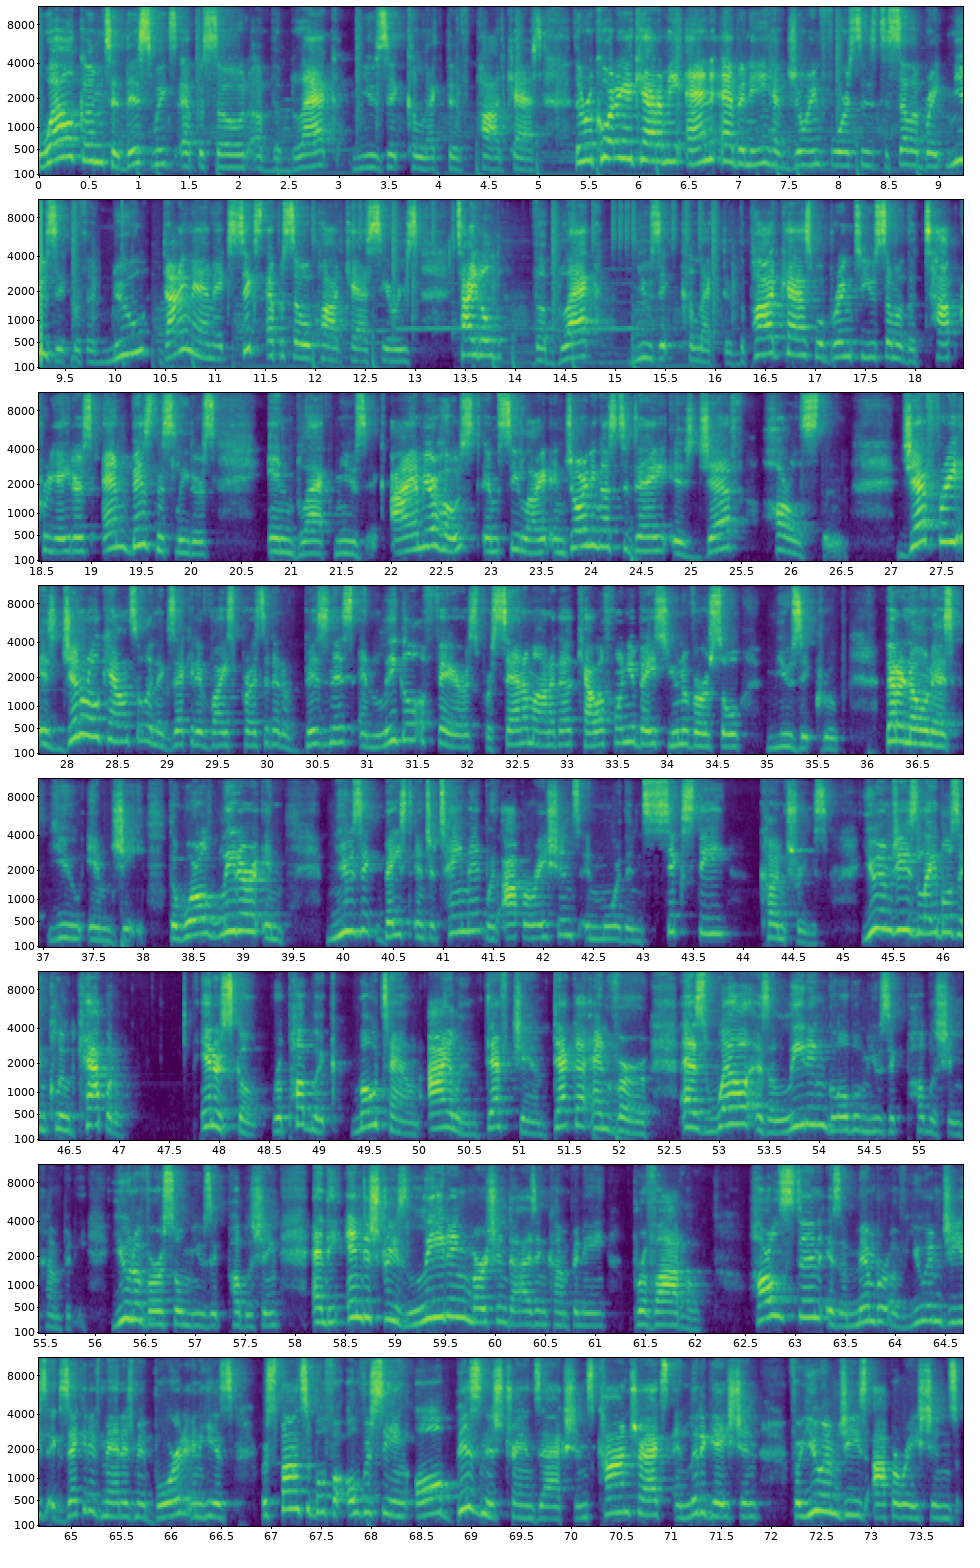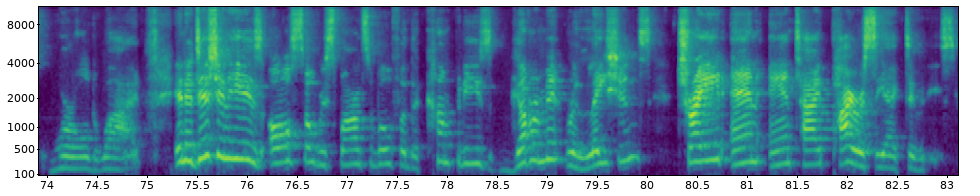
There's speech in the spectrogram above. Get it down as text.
Welcome to this week's episode of the Black Music Collective podcast. The Recording Academy and Ebony have joined forces to celebrate music with a new dynamic six episode podcast series titled The Black Music Collective. The podcast will bring to you some of the top creators and business leaders in Black music. I am your host, MC Lyte, and joining us today is Jeff Harleston. Jeffrey is General Counsel and Executive Vice President of Business and Legal Affairs for Santa Monica, California based Universal Music Group, better known as UMG, the world leader in music based entertainment with operations in more than 60 countries. UMG's labels include Capitol, Interscope, Republic, Motown, Island, Def Jam, Decca, and Verve, as well as a leading global music publishing company, Universal Music Publishing, and the industry's leading merchandising company, Bravado. Harleston is a member of UMG's executive management board, and he is responsible for overseeing all business transactions, contracts, and litigation for UMG's operations worldwide. In addition, he is also responsible for the company's government relations, trade, and anti piracy activities.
